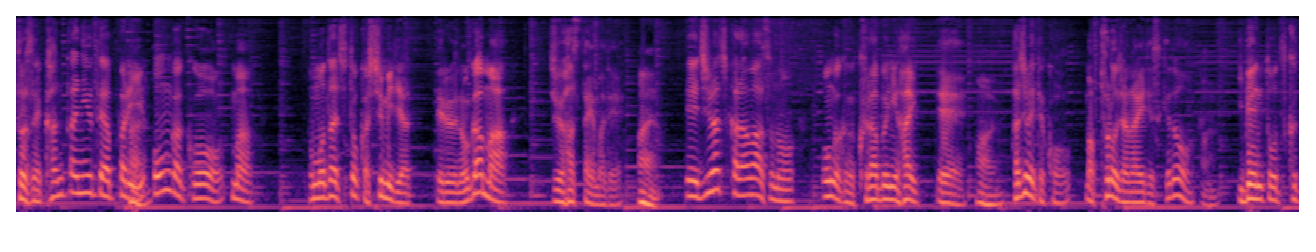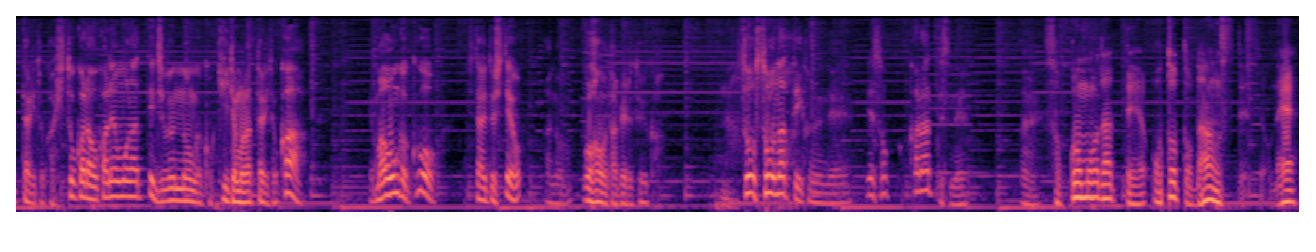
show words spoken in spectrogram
そうですね。簡単に言うとやっぱりはい。音楽を、まあ友達とか趣味でやってるのがまあ18歳まで。はい。で18からはその音楽のクラブに入ってはい。初めてこう、まあ、プロじゃないですけど、はい。イベントを作ったりとか人からお金をもらって自分の音楽を聴いてもらったりとか、まあ、音楽を主体としてあのご飯を食べるというか。そうそうなっていくんで。でそこからですね、はい。そこもだって音とダンスですよね。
